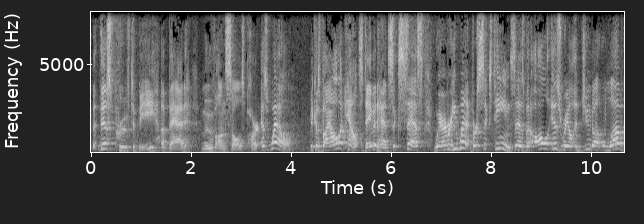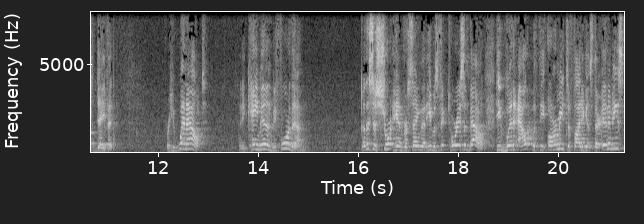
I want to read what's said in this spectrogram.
But this proved to be a bad move on Saul's part as well. Because by all accounts, David had success wherever he went. Verse 16 says, But all Israel and Judah loved David, for he went out and he came in before them. Now, this is shorthand for saying that he was victorious in battle. He went out with the army to fight against their enemies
